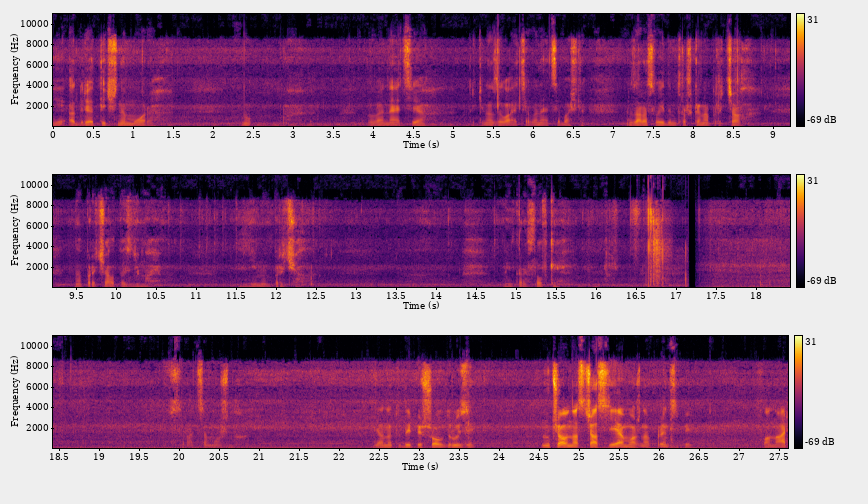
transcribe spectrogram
І Адріатичне море. Ну, Венеція. Так і називається Венеція, бачите? Зараз вийдемо трошки на причал. На причал познімаємо. Знімемо причал. Мої кросовки. Сратися можна. Я не туди пішов, друзі. Ну що, у нас час є, можна, в принципі, фонарь.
